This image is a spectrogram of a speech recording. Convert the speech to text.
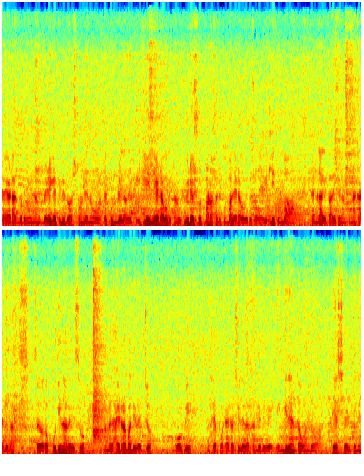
ಟಯರ್ಡ್ ಆಗಿಬಿಟ್ಟಿದ್ದೀನಿ ನಾನು ಬೆಳಗ್ಗೆ ತಿಂದಿದ್ದು ಅಷ್ಟೊಂದೇನು ಹೊಟ್ಟೆ ತುಂಬಲಿಲ್ಲ ಲೈಕ್ ಇಡ್ಲಿ ಲೇಟಾಗಿ ಹೋಗಿತ್ತು ನಾವು ವೀಡಿಯೋ ಶೂಟ್ ಮಾಡೋ ಅಷ್ಟೊತ್ತಿಗೆ ತುಂಬ ಲೇಟಾಗಿ ಹೋಗಿತ್ತು ಸೊ ಇಡ್ಲಿ ತುಂಬ ತಣ್ಣಗಾಗಿತ್ತು ಅದಕ್ಕೆ ನಾನು ತಿನ್ನೋಕ್ಕಾಗಿಲ್ಲ ಸೊ ಇವಾಗ ಪುದೀನ ರೈಸು ಆಮೇಲೆ ಹೈದ್ರಾಬಾದಿ ವೆಜ್ಜು ಗೋಬಿ ಮತ್ತು ಪೊಟ್ಯಾಟೊ ಚಿಲ್ಲಿ ಎಲ್ಲ ತಂದಿದ್ದೀವಿ. ಹೆಂಗಿದೆ ಅಂತ ಒಂದು ಟೇಸ್ಟ್ ಹೇಳ್ತೀನಿ.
